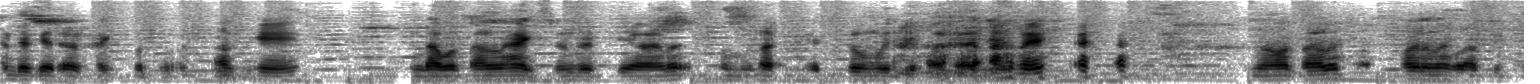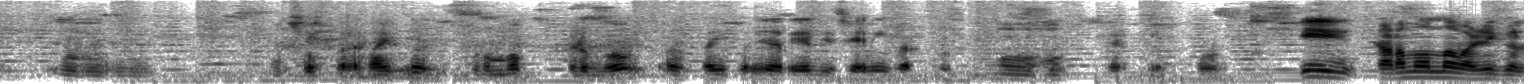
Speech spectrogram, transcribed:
അഡ്വക്കേറ്റ് ഹൈക്കോടതി ഓക്കെ. രണ്ടാമത്തെ ആളിന് ആക്സിഡന്റ് പറ്റിയാണ് നമ്മുടെ ഏറ്റവും വലിയ പരാജയം ആൾ പതിനൊന്നാം ക്ലാസ്സിൽ കുടുംബം ചെറിയ ഡിസൈനിങ് വർക്കും. ഈ കടന്നു വന്ന വഴികൾ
